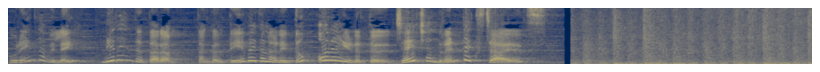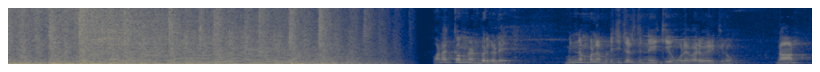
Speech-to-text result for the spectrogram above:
குறைந்த விலை நிறைந்த தரம். தங்கள் தேவைகள் அனைத்தும் ஒரே இடத்தில். ஜெயச்சந்திரன் டெக்ஸ்டைல்ஸ் வணக்கம் நண்பர்களே. மின்னம்பலம் டிஜிட்டல் திண்ணைக்கு உங்களை வரவேற்கிறோம். நான்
